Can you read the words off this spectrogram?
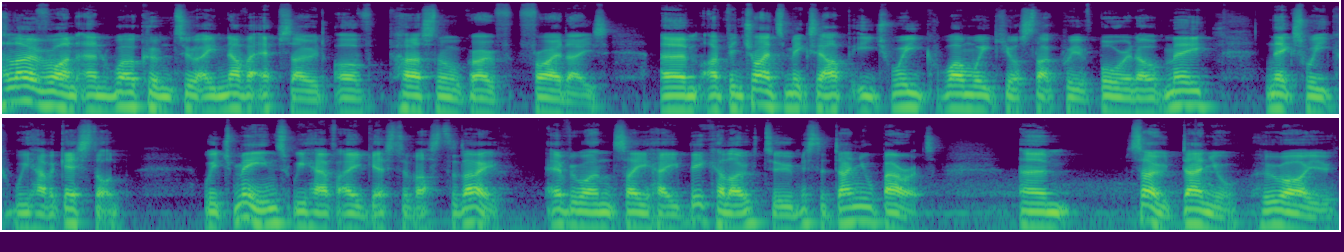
Hello, everyone, and welcome to another episode of Personal Growth Fridays. Um, I've been trying to mix it up each week. One week you're stuck with boring old me. Next week we have a guest on, which means we have a guest of us today. Everyone say hey, big hello to Mr. Daniel Barratt. Um, so, Daniel, who are you?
